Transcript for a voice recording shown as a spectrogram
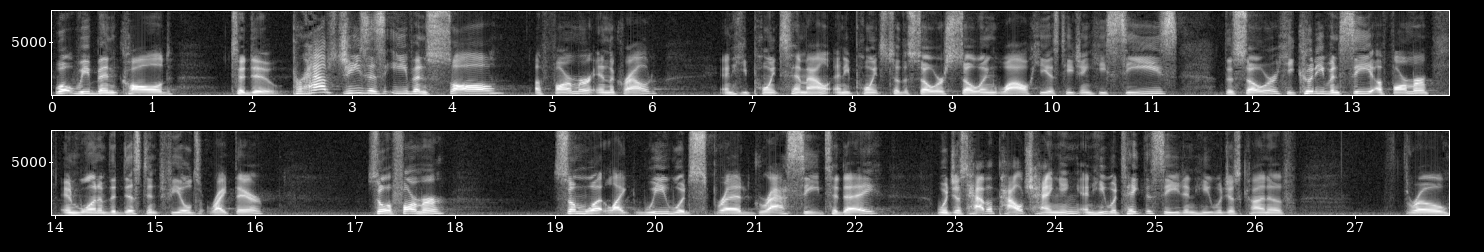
what we've been called to do. Perhaps Jesus even saw a farmer in the crowd and he points him out and he points to the sower sowing while he is teaching. He sees the sower. He could even see a farmer in one of the distant fields right there. So, a farmer somewhat like we would spread grass seed today, would just have a pouch hanging, and he would take the seed and he would just kind of throw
